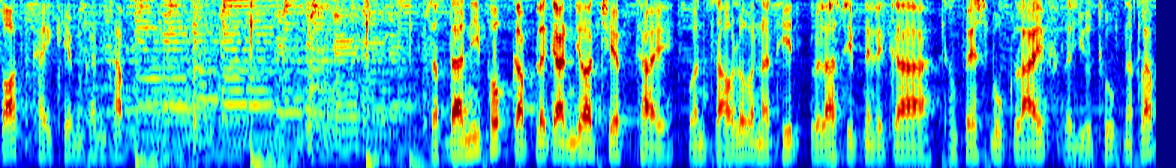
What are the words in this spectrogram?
ซอสไข่เค็มกันครับ สัปดาห์นี้พบกับรายการยอดเชฟไทย วันเสาร์และวันอาทิตย์ เวลา 10นาฬิกาทาง Facebook Live และ YouTube นะครับ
